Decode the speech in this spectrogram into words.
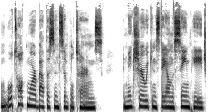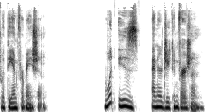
We'll talk more about this in simple terms and make sure we can stay on the same page with the information. What is energy conversion?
